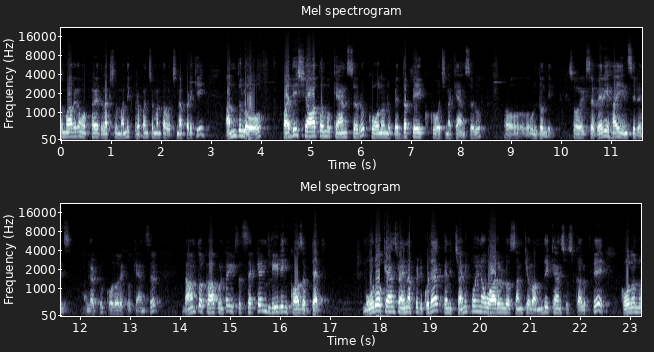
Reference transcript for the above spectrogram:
సుమారుగా ముప్పై ఐదు లక్షల మందికి ప్రపంచమంతా వచ్చినప్పటికీ అందులో పది శాతము క్యాన్సరు కోలను పెద్ద పేకుకు వచ్చిన క్యాన్సరు ఉంటుంది. So it's a very high incidence అన్నట్టు కోలోరెక్టల్ క్యాన్సర్ దాంతో కాకుండా it's the second leading cause of death మూడో క్యాన్సర్ అయినప్పటికీ కూడా కానీ చనిపోయిన వారిలో సంఖ్యలో అన్ని క్యాన్సర్స్ కలిపితే కోలోన్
